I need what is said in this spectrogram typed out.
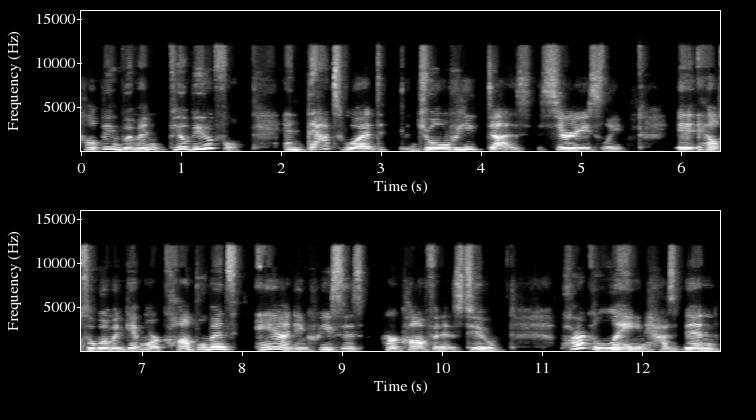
helping women feel beautiful. And that's what jewelry does. Seriously, it helps a woman get more compliments and increases her confidence too. Park Lane has been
